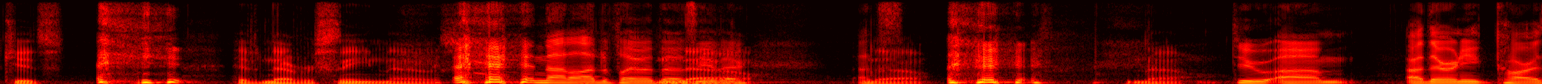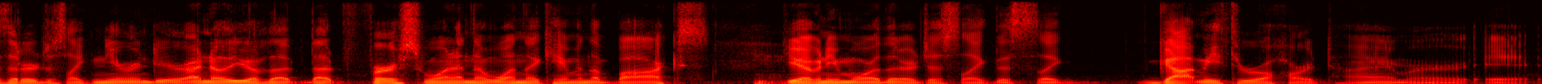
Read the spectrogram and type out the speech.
Kids have never seen those. Not allowed to play with those no, either. no, no. Do um are there any cars that are just like near and dear? I know you have that that first one and the one that came in the box. Do you have any more that are just like this like got me through a hard time or it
